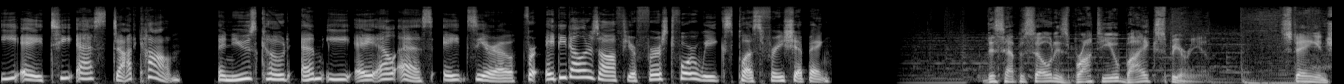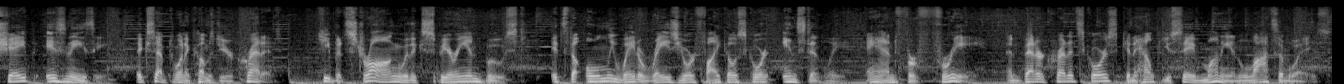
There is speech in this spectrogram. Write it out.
E A T S dot com and use code MEALS80 for $80 off your first four weeks plus free shipping. This episode is brought to you by Experian. Staying in shape isn't easy, except when it comes to your credit. Keep it strong with Experian Boost. It's the only way to raise your FICO score instantly and for free. And better credit scores can help you save money in lots of ways,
